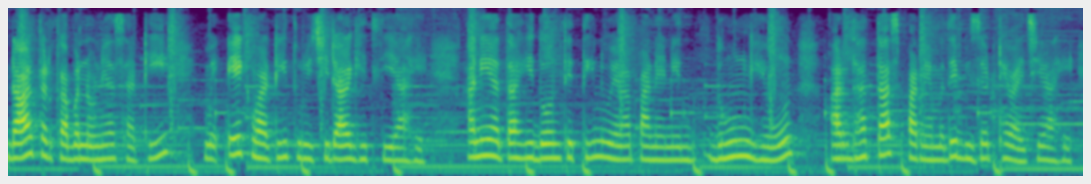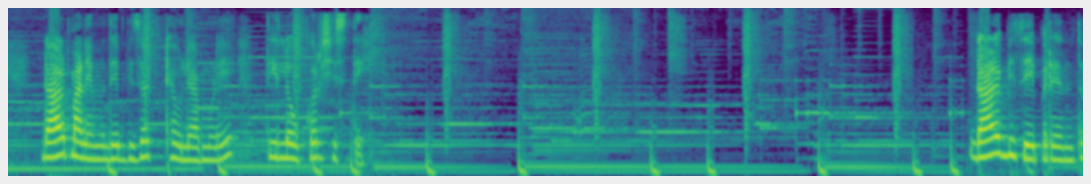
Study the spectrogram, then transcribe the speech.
डाळ तडका बनवण्यासाठी मी एक वाटी तुरीची डाळ घेतली आहे. आणि आता ही दोन ते तीन वेळा पाण्याने धुवून घेऊन अर्धा तास पाण्यामध्ये भिजत ठेवायची आहे. डाळ पाण्यामध्ये भिजत ठेवल्यामुळे ती लवकर शिजते. डाळ भिजेपर्यंत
